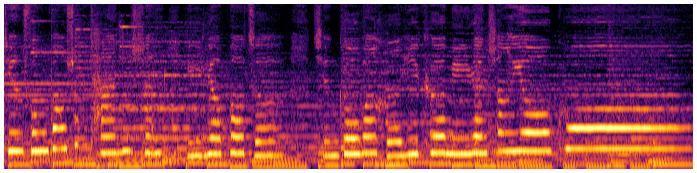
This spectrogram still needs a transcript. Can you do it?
天风暴中贪生，一了波折，千沟万壑，一颗泯然长有过。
